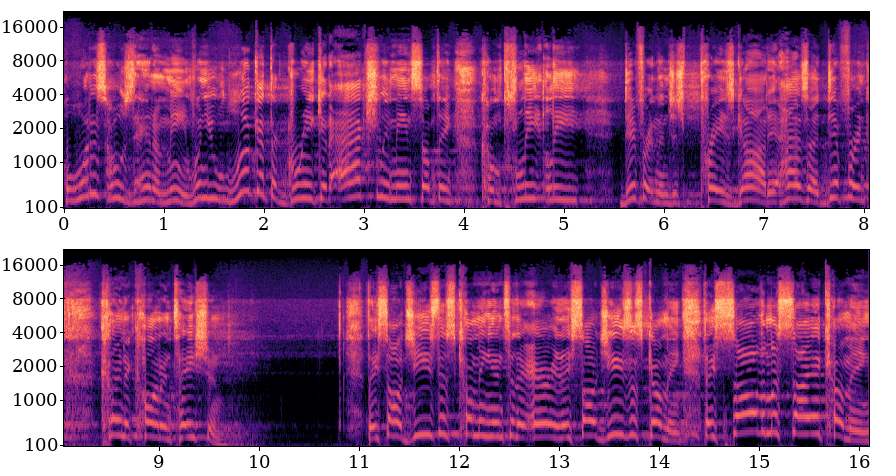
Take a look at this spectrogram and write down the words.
Well, what does Hosanna mean? When you look at the Greek, it actually means something completely different than just praise God. It has a different kind of connotation. They saw Jesus coming into their area. They saw Jesus coming. They saw the Messiah coming,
